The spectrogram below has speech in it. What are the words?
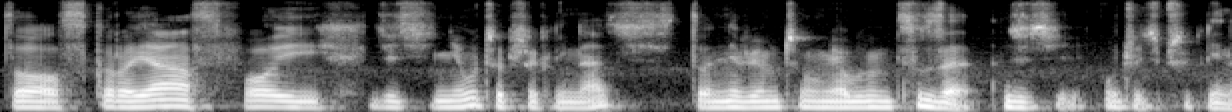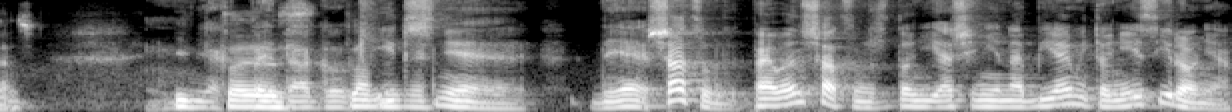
to skoro ja swoich dzieci nie uczę przeklinać, to nie wiem, czemu miałbym cudze dzieci uczyć przeklinać. I Jak to jest pedagogicznie. Nie, szacun, pełen szacun, że to ja się nie nabijam i to nie jest ironia.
